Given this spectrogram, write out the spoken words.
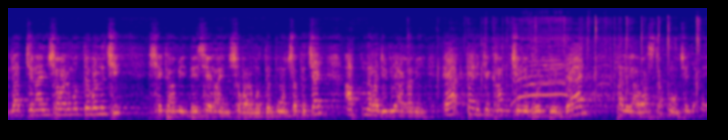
রাজ্যের আইনসভার মধ্যে বলেছি, সেটা আমি দেশের আইনসভার মধ্যে পৌঁছাতে চাই। আপনারা যদি আগামী এক তারিখে খামচিনে ভোট দিয়ে দেন, তাহলে আওয়াজটা পৌঁছে যাবে।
